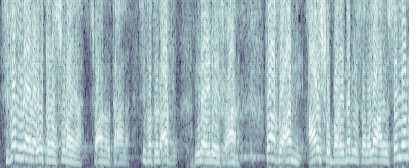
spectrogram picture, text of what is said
sifada ilahi baa lagu tawasulaya subxana wa tacaala sifat lcafw ilah ilahi subxaana facfu cani caaishuu baray nabiga sala allah alay wasalam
